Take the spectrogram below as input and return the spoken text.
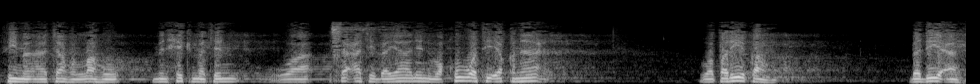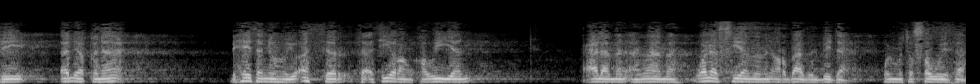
فيما آتاه الله من حكمة وسعة بيان وقوة إقناع وطريقة بديعة في الإقناع بحيث أنه يؤثر تأثيرا قويا على من أمامه ولا سيما من أرباب البدع والمتصوفة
